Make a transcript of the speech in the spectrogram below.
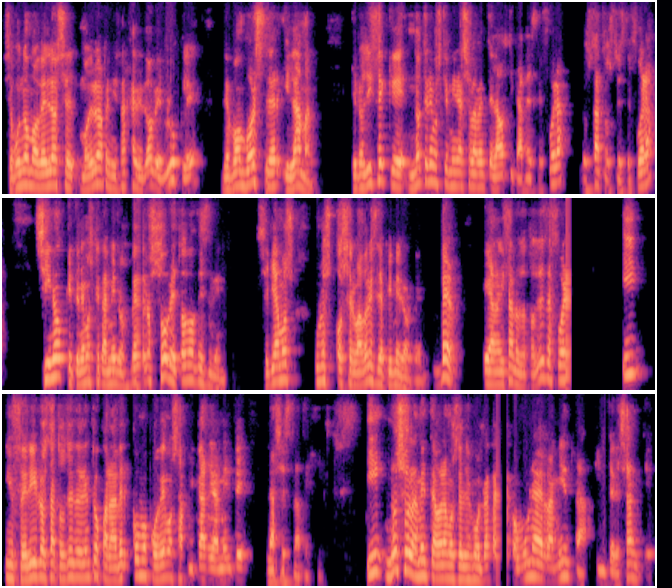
segundo modelo es el modelo de aprendizaje de doble bucle de Von Borster y Laman, que nos dice que no tenemos que mirar solamente la óptica desde fuera, los datos desde fuera, sino que tenemos que también verlos sobre todo desde dentro. Seríamos unos observadores de primer orden. Ver y analizar los datos desde fuera y inferir los datos desde dentro para ver cómo podemos aplicar realmente las estrategias. Y no solamente hablamos del Small Data como una herramienta interesante,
